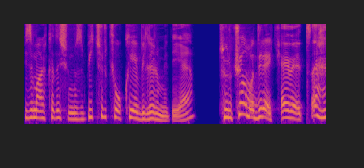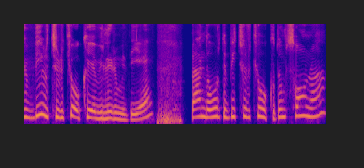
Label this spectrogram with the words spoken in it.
Bizim arkadaşımız bir türkü okuyabilir mi diye. Türkü ama direkt. Evet, bir türkü okuyabilir mi diye. Ben de orada bir türkü okudum. Sonra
